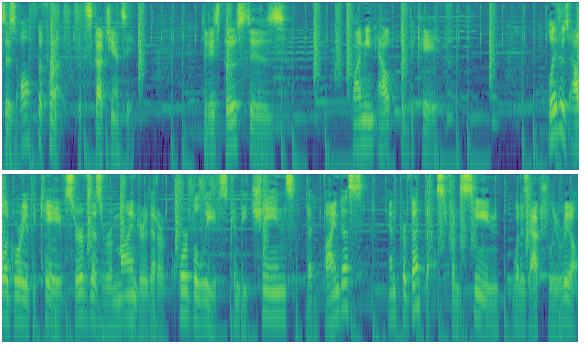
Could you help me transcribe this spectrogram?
This is Off the Front with Scott Yancey. Today's post is Climbing Out of the Cave. Plato's allegory of the cave serves as a reminder that our core beliefs can be chains that bind us and prevent us from seeing what is actually real.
